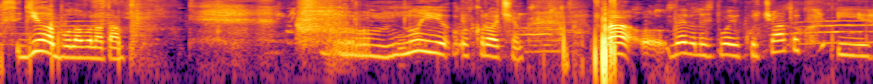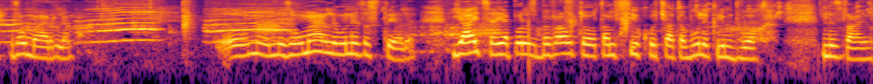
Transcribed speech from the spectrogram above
Сиділа була вона там. Ну і, коротше, вона о, вивелась двоє курчаток і завмерли. Ну, не завмерли, вони застили. Яйця я порозбивав, то там всі курчата були, крім двох. Не знаю.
